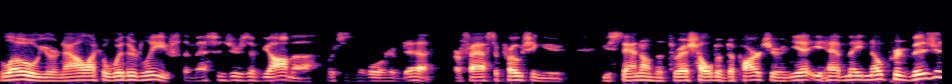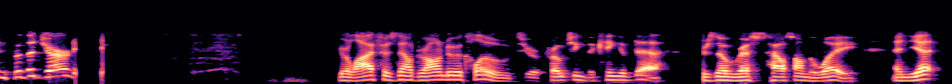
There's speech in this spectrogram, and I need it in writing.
Lo, you are now like a withered leaf. The messengers of Yama, which is the Lord of Death, are fast approaching you. You stand on the threshold of departure, and yet you have made no provision for the journey. Your life is now drawn to a close. You're approaching the King of Death. There's no rest house on the way, and yet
